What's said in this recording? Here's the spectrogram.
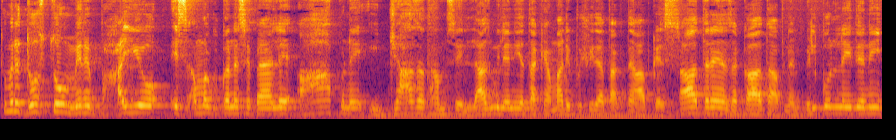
तो मेरे दोस्तों, मेरे भाइयों, इस अमल को करने से पहले आपने इजाज़त हमसे लाजमी लेनी है, ताकि हमारी पुशीदा ताकतें आपके साथ रहें, जक़ात आपने बिल्कुल नहीं देनी।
